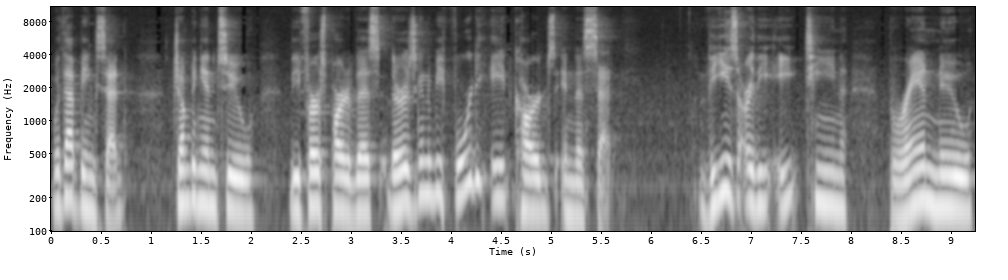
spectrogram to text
With that being said, jumping into the first part of this, there is going to be 48 cards in this set. These are the 18 brand new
